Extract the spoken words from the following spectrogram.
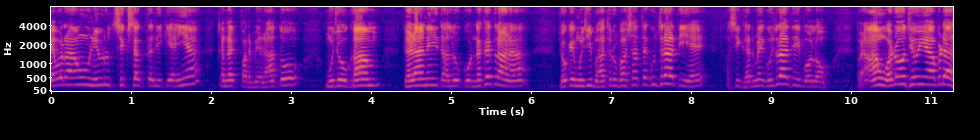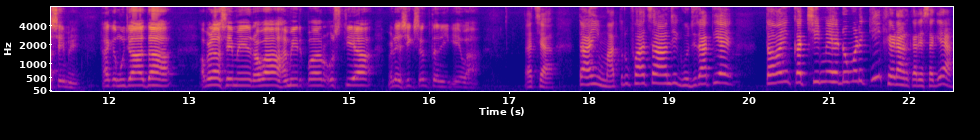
હેવરા હું નિવૃત્ત શિક્ષક તરીકે અહીંયા કનક પરમે રાતો, મુજો ગામ ગઢાની તાલુકો નખત્રાણા, જોકે મુજી માતૃભાષા તો ગુજરાતી હે ਅਸੀਂ ਘਰ ਮੇ ਗੁਜਰਾਤੀ બોલો પણ આમ વડો થયો અહીંયા અબડાસે મેં કારણ કે મુજાદા અબડાસે મેં રવા હમીરપર ઉસ્તિયા મને શિક્ષક તરીકે એવા અચ્છા તો અહીં માતૃભાષા આજી ગુજરાતી હે તો અહીં કચ્છી મેં હેડો મળે કી ખેડાણ કરી શક્યા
